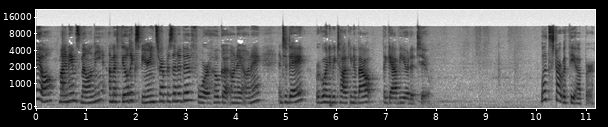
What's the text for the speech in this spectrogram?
Hey y'all, my name's Melanie. I'm a field experience representative for Hoka One One, and today we're going to be talking about the Gaviota 2. Let's start with the upper.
